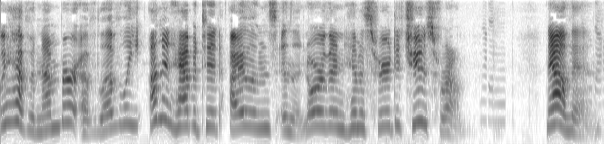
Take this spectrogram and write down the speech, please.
We have a number of lovely uninhabited islands in the northern hemisphere to choose from. Now then,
